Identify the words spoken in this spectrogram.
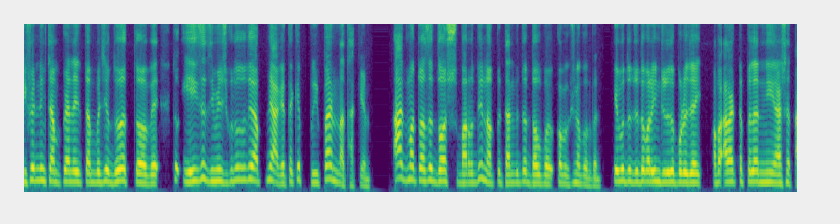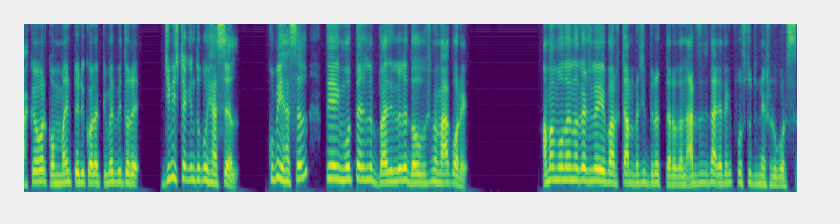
ডিফেন্ডিং চ্যাম্পিয়ন এই চ্যাম্পিয়নশিপ ধরে হবে, তো এই যে জিনিসগুলো যদি আপনি আগে থেকে প্রিপেয়ার না থাকেন, আজ মাত্র আছে দশ বারো দিন, আপনি তার ভিতরে দল গবেষণা করবেন। এর মধ্যে যদি আবার ইঞ্জুরিতে পড়ে যায় আবার আরেকটা প্লেয়ার নিয়ে আসে তাকে আবার কম্বাইন তৈরি করে টিমের ভিতরে। জিনিসটা কিন্তু খুব হ্যাসেল খুবই হ্যাসেল তো এই মুহূর্তে আসলে ব্রাজিল যদি দল ঘোষণা না করে, আমার মনে হয় না আসলে এবার চ্যাম্পিয়নশিপ বিরক্ত আরও কারণ আর্জেন্টিনা আগে থেকে প্রস্তুতি নিয়ে শুরু করছে।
